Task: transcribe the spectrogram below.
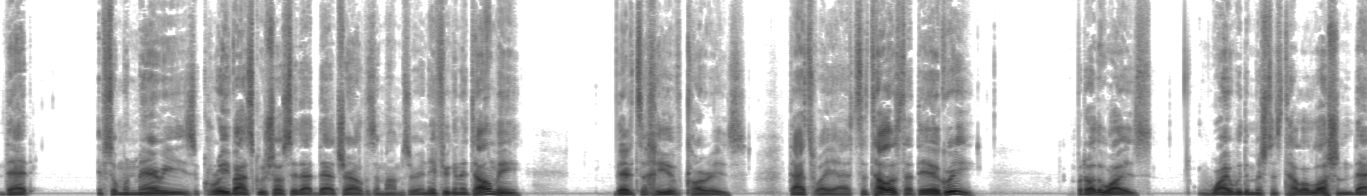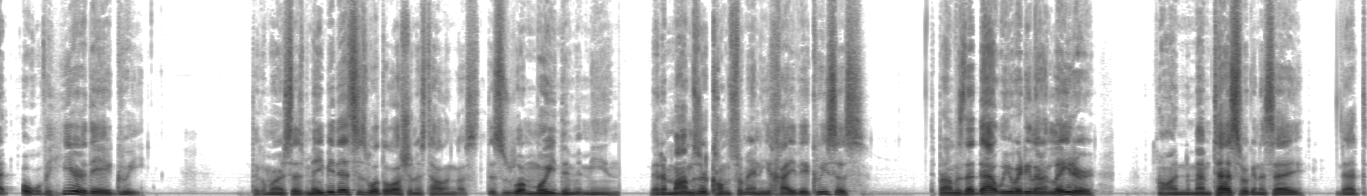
that if someone marries Krevas Grushasai, that that child is a mamzer. And if you're going to tell me that it's a Chi of Kares, that's why he has to tell us that they agree. But otherwise, why would the Mishnahs tell a Lashon that, oh, over here they agree? The Gemara says maybe this is what the Lashon is telling us. This is what Moidim means. That a mamzer comes from any chayve krisis. The problem is that that we already learned later on Memtes. We're going to say that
